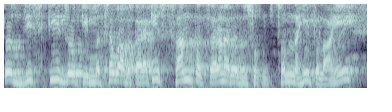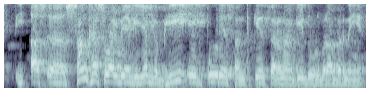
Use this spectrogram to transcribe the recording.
तो जिसकी जो कीमत है वह बता रहा कि संत चरण रज सुन नहीं तुलाही संख स्ववेग यज्ञ भी एक पूरे संत के चरणा की धूल बराबर नहीं है।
